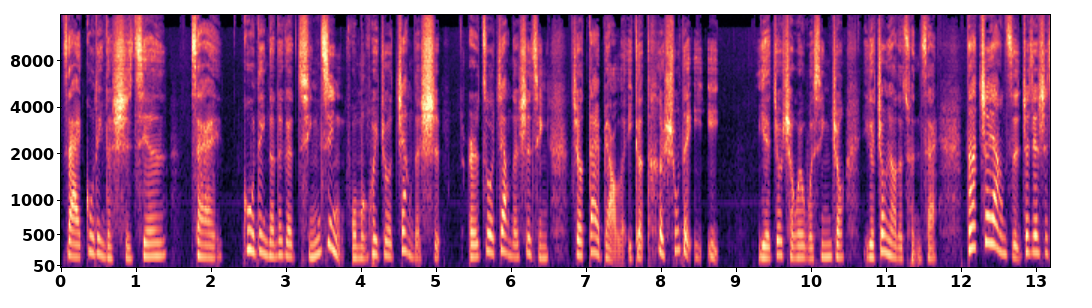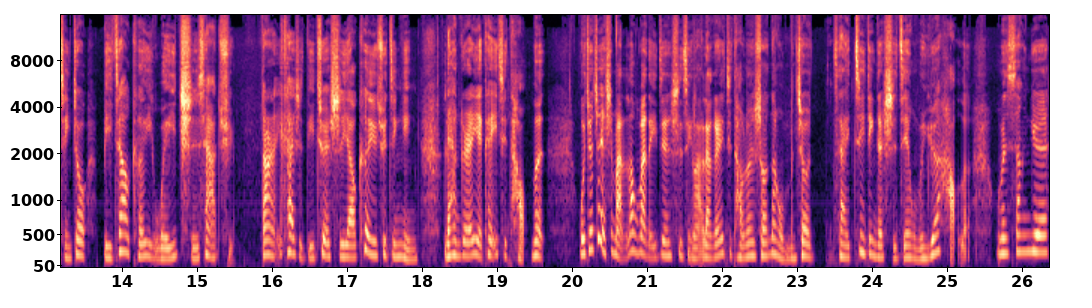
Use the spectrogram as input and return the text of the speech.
在固定的时间，在固定的那个情境，我们会做这样的事，而做这样的事情就代表了一个特殊的意义。也就成为我心中一个重要的存在。那这样子，这件事情就比较可以维持下去。当然，一开始的确是要刻意去经营，两个人也可以一起讨论。我觉得这也是蛮浪漫的一件事情啦。两个人一起讨论说，那我们就在既定的时间，我们约好了，我们相约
